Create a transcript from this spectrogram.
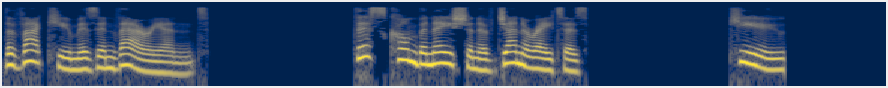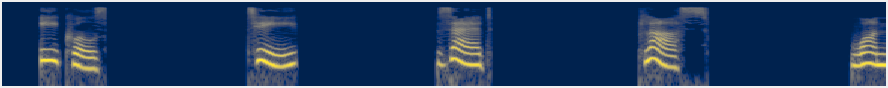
the vacuum is invariant. This combination of generators q equals t Z plus one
